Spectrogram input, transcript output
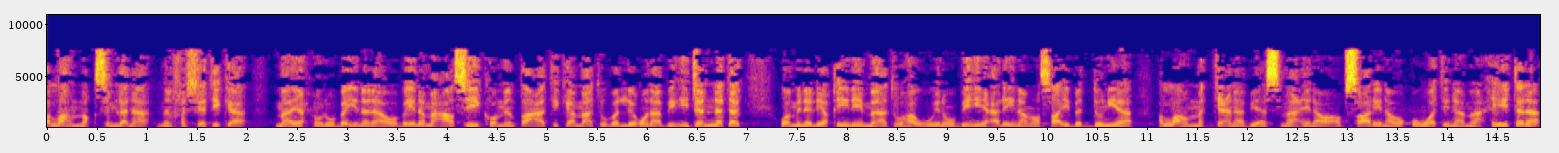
اللهم اقسم لنا من خشيتك ما يحول بيننا وبين معاصيك ومن طاعتك ما تبلغنا به جنتك ومن اليقين ما تهون به علينا مصائب الدنيا. اللهم متعنا بأسماعنا وأبصارنا وقوتنا ما احييتنا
